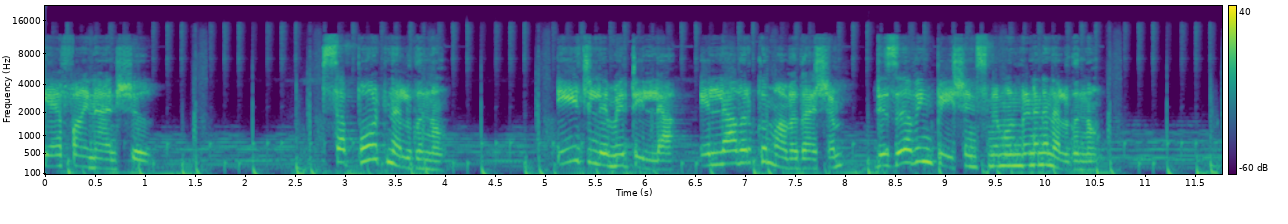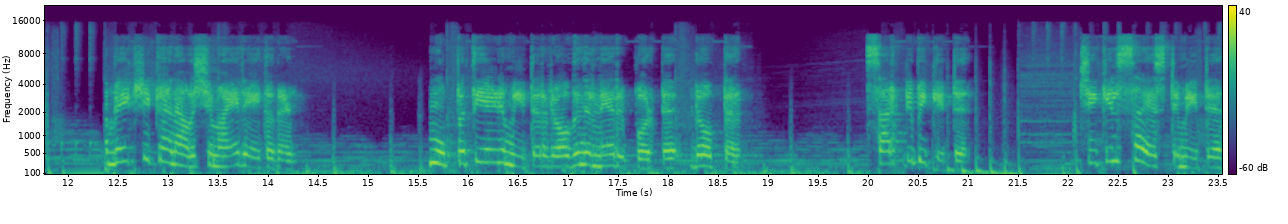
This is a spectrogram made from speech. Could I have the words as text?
care financial support നൽകുന്നു. ഏജ് ലിമിറ്റ് ഇല്ല. എല്ലാവർക്കും അവകാശം. ഡിസേർവിംഗ് പേഷ്യൻസിന് മുൻഗണന നൽകുന്നു. അപേക്ഷിക്കാൻ ആവശ്യമായ രേഖകൾ. മുപ്പത്തിയേഴ് മീറ്റർ രോഗനിർണയ റിപ്പോർട്ട് ഡോക്ടർ. സർട്ടിഫിക്കറ്റ്. ചികിത്സ എസ്റ്റിമേറ്റ്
